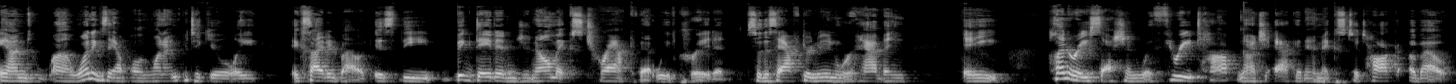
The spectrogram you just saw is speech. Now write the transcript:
And uh, one example, and one I'm particularly excited about, is the big data and genomics track that we've created. So this afternoon, we're having a plenary session with three top notch academics to talk about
